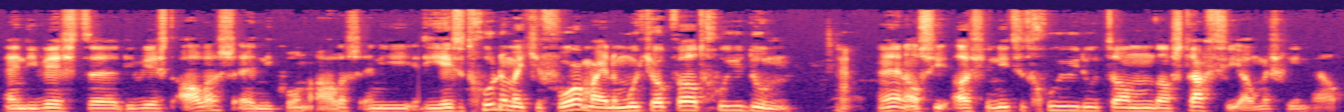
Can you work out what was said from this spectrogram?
En die wist, die wist alles en die kon alles. En die, die heeft het goede met je voor, maar dan moet je ook wel het goede doen. Ja. En als, hij, als je niet het goede doet, dan, dan straft hij jou misschien wel.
